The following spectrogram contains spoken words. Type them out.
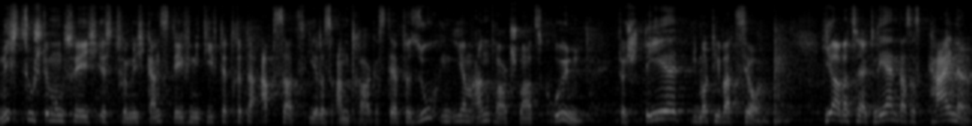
Nicht zustimmungsfähig ist für mich ganz definitiv der dritte Absatz Ihres Antrags. Der Versuch in Ihrem Antrag Schwarz-Grün, verstehe die Motivation, hier aber zu erklären, dass es keine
